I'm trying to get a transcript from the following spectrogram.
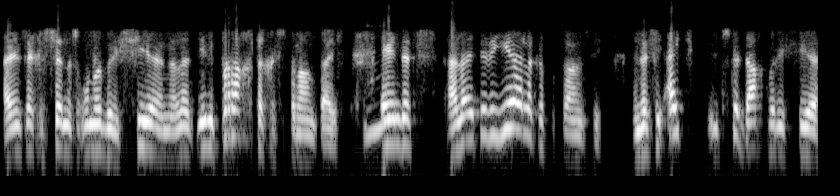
Hy en sy gesin is onder by die see en hulle het hierdie pragtige strandhuis. Mm. En dit hulle het 'n heerlike vakansie. En dis die uitste dag by die see,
